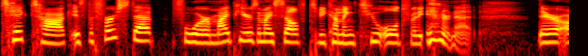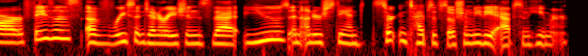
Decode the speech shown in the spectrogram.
TikTok is the first step for my peers and myself to becoming too old for the internet. There are phases of recent generations that use and understand certain types of social media apps and humor.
